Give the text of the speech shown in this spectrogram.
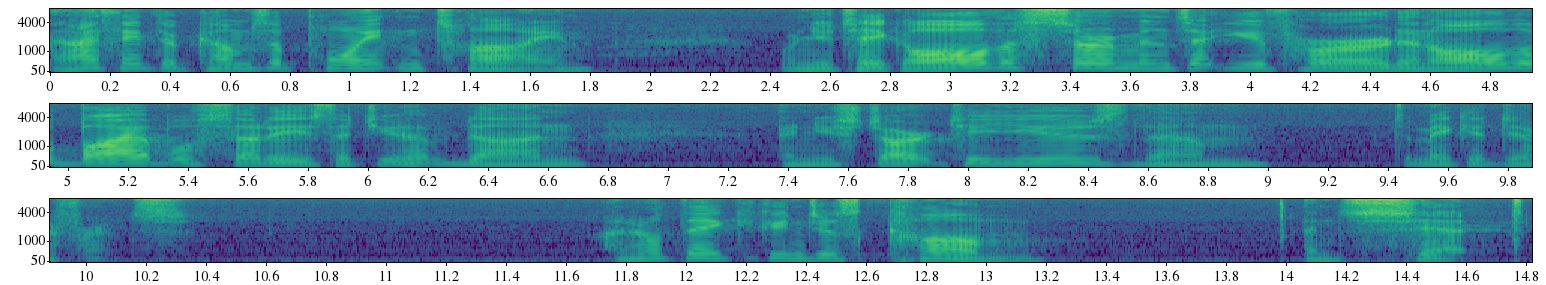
And I think there comes a point in time when you take all the sermons that you've heard and all the Bible studies that you have done and you start to use them to make a difference. I don't think you can just come and sit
